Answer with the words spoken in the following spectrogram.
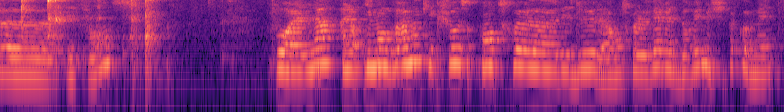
euh, Essence. Voilà, alors il manque vraiment quelque chose entre euh, les deux, là, entre le vert et le doré, mais je sais pas quoi mettre.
